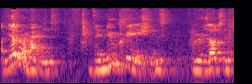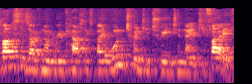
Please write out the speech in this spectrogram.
On the other hand, the new creations would result in Protestants outnumbering Catholics by 123 to 95.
